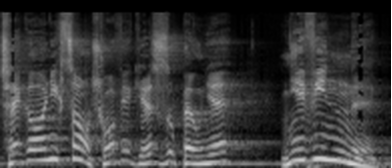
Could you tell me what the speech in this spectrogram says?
Czego oni chcą? Człowiek jest zupełnie niewinny.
